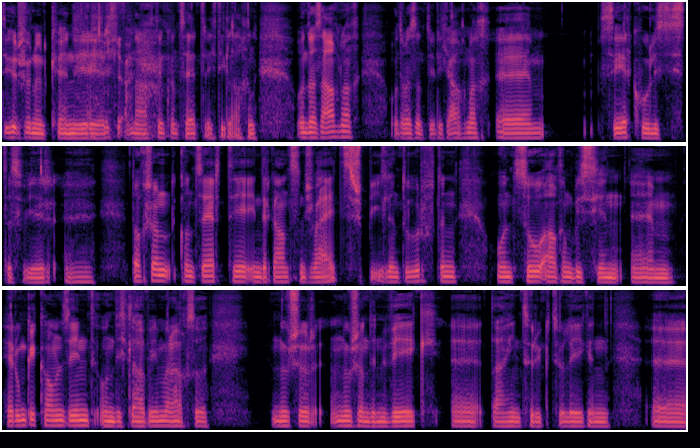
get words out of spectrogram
Dürfen und können wir erst ja. nach dem Konzert richtig lachen. Und was auch noch, oder was natürlich auch noch ähm, sehr cool ist, ist, dass wir äh, doch schon Konzerte in der ganzen Schweiz spielen durften und so auch ein bisschen ähm, herumgekommen sind. Und ich glaube immer auch so nur schon, nur schon den Weg äh, dahin zurückzulegen, äh,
